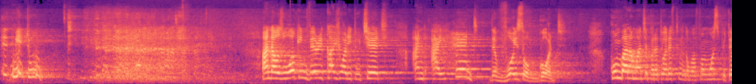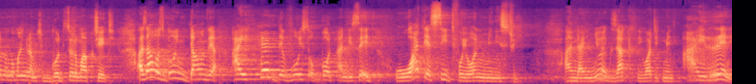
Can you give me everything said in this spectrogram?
It, me too. and I was walking very casually to church, and I heard the voice of God kumbala mwachepera twalefika nga mwafamu hospital nomba mwangira mchigod solomon church as i was going down there i heard the voice of god and he said what a seed for your own ministry. And i knew exactly what it meant. I ran.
